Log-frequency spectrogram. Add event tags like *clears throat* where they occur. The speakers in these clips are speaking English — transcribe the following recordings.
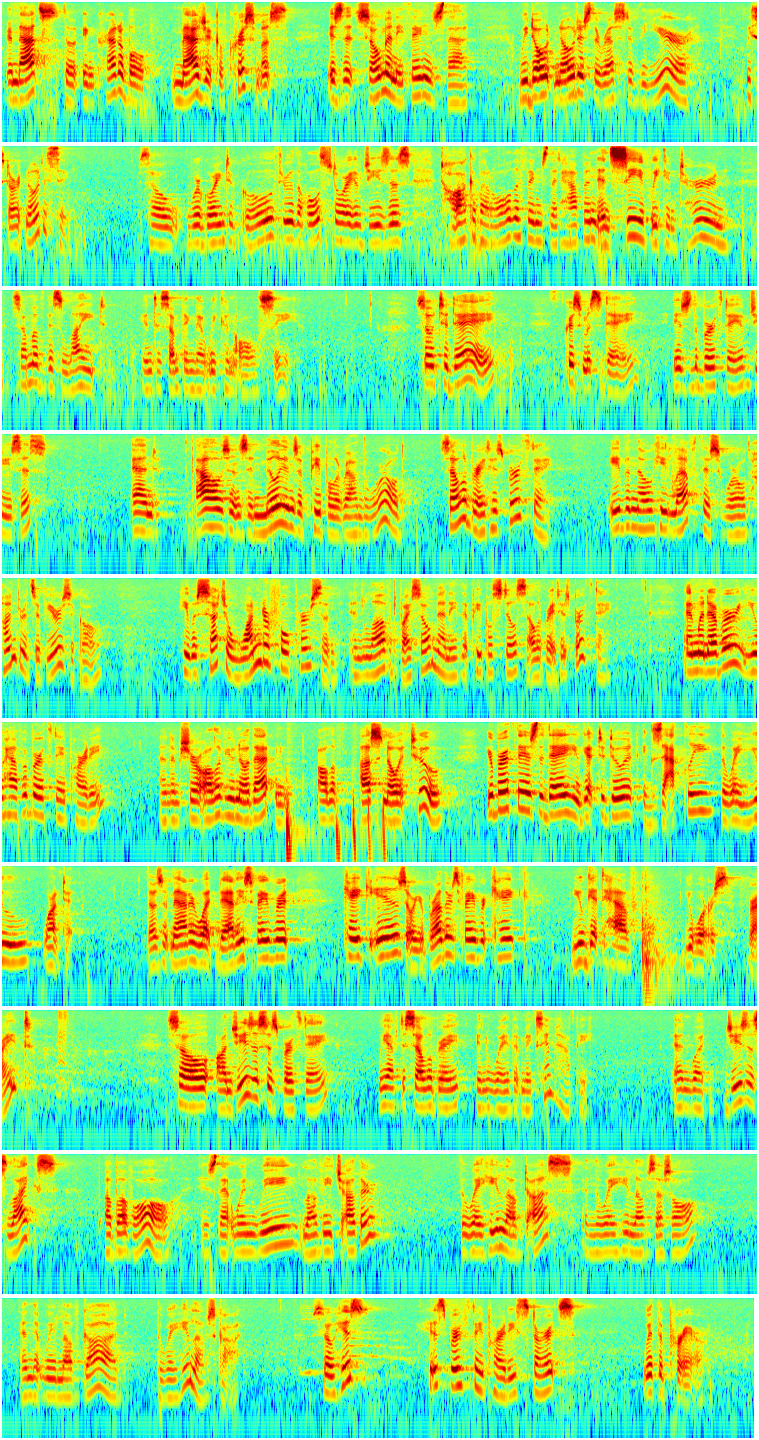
And that's the incredible magic of Christmas is that so many things that we don't notice the rest of the year, we start noticing. So we're going to go through the whole story of Jesus, talk about all the things that happened, and see if we can turn some of this light into something that we can all see. So today, Christmas Day, is the birthday of Jesus, and thousands and millions of people around the world celebrate his birthday. Even though he left this world hundreds of years ago, he was such a wonderful person and loved by so many that people still celebrate his birthday. And whenever you have a birthday party, and I'm sure all of you know that, and all of us know it too, your birthday is the day you get to do it exactly the way you want it. Doesn't matter what daddy's favorite cake is or your brother's favorite cake you get to have yours, right? So on Jesus' birthday, we have to celebrate in a way that makes him happy. And what Jesus likes above all is that when we love each other the way he loved us and the way he loves us all, and that we love God the way he loves God. So his, his birthday party starts with a prayer.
